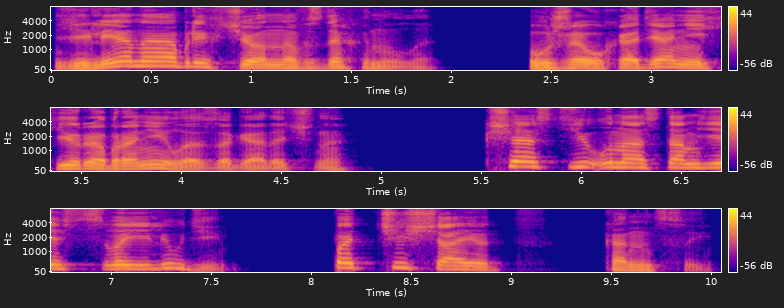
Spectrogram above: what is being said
Елена облегченно вздохнула. Уже уходя, Нихир обронила загадочно. «К счастью, у нас там есть свои люди. Подчищают концы».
